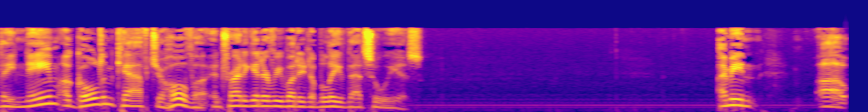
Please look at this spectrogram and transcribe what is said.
they name a golden calf Jehovah and try to get everybody to believe that's who he is. I mean, uh,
